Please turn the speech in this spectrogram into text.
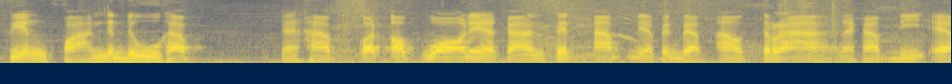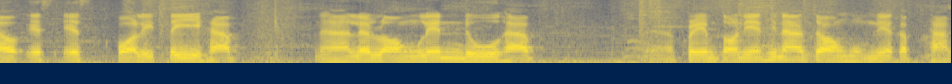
เพียงขวานกันดูครับนะครับ God of War เนี่ยการเซตอัพเนี่ยเป็นแบบ Ultra นะครับ DLSS Quality ครับนะฮะแล้วลองเล่นดูครับนะเฟรมตอนนี้ที่หน้าจองผมเนี่ยกับฉาก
